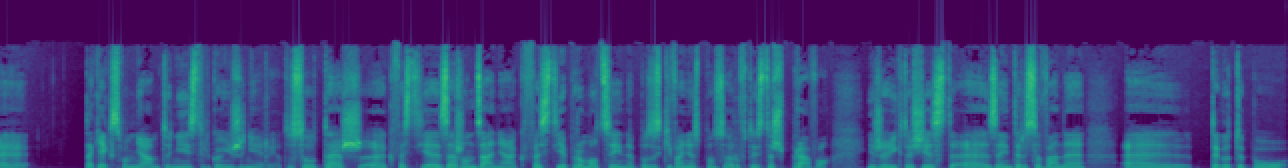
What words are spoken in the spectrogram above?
E, tak jak wspomniałam, to nie jest tylko inżynieria. To są też e, kwestie zarządzania, kwestie promocyjne, pozyskiwania sponsorów, to jest też prawo. Jeżeli ktoś jest e, zainteresowany tego typu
